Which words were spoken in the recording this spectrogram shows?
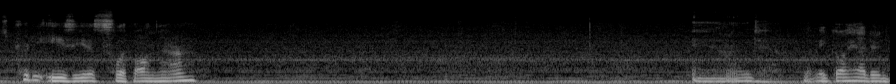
It's pretty easy to slip on there and let me go ahead and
